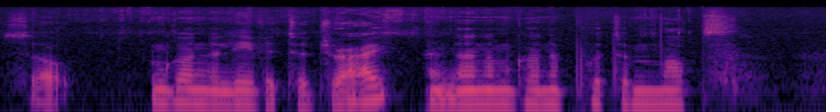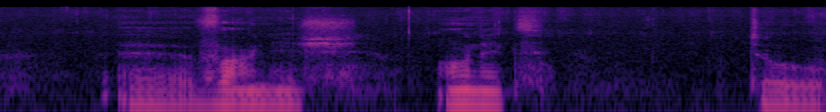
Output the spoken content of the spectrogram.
So I'm going to leave it to dry and then I'm going to put a matte uh, varnish on it to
